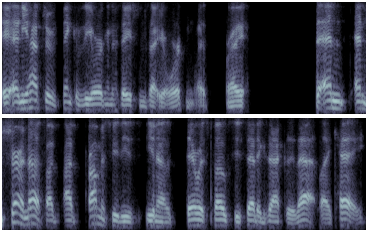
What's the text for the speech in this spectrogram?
and you have to think of the organizations that you're working with, right? And and sure enough, I I promise you these, you know, there was folks who said exactly that. Like, hey,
